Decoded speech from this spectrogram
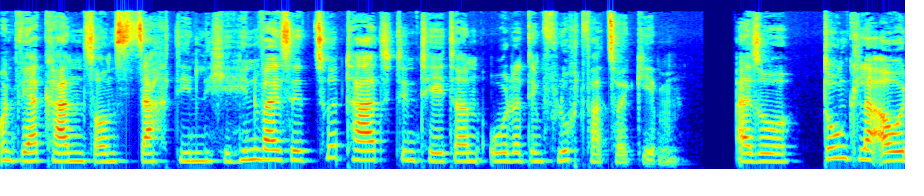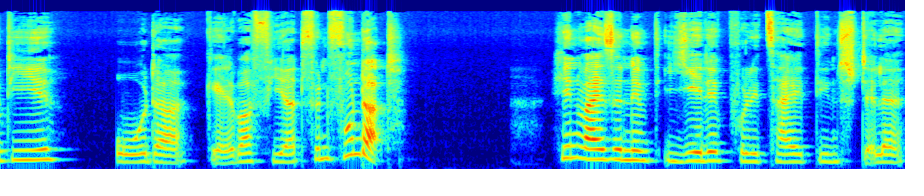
Und wer kann sonst sachdienliche Hinweise zur Tat den Tätern oder dem Fluchtfahrzeug geben? Also dunkler Audi oder gelber Fiat 500. Hinweise nimmt jede Polizeidienststelle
